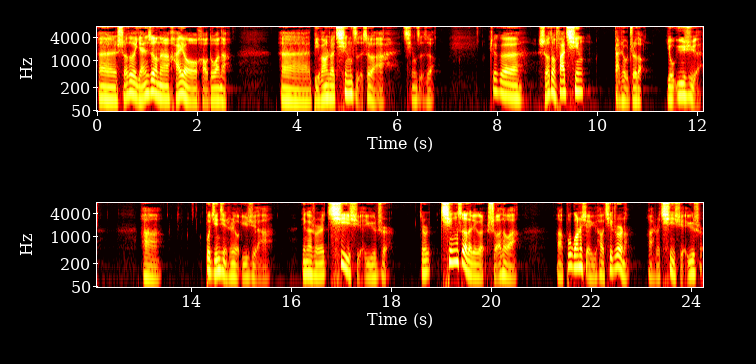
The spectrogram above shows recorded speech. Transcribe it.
呃，舌头的颜色呢还有好多呢。呃，比方说青紫色啊，青紫色。这个舌头发青，大家都知道有淤血啊，不仅仅是有淤血啊，应该说是气血瘀滞，就是青色的这个舌头啊啊，不光是血瘀，还有气滞呢啊，说气血瘀滞。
